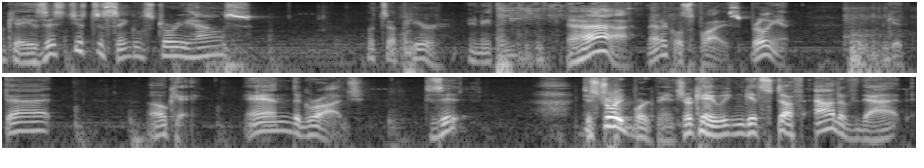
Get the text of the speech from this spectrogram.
Okay, is this just a single-story house? What's up here? Anything? Ah, medical supplies. Brilliant. Get that. Okay, and the garage. Does it? Destroyed workbench. Okay, we can get stuff out of that.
